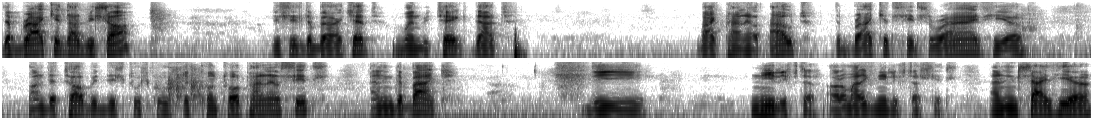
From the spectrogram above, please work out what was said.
The bracket that we saw, this is the bracket. When we take that back panel out, the bracket sits right here on the top with these two screws. The control panel sits, and in the back, the knee lifter, automatic knee lifter sits. And inside here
